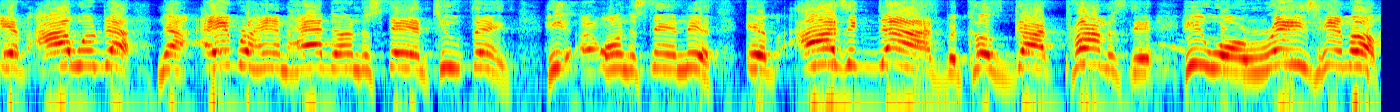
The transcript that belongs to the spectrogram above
If I will die. Now, Abraham had to understand two things. He uh, understand this. If Isaac dies because God promised it, he will raise him up.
